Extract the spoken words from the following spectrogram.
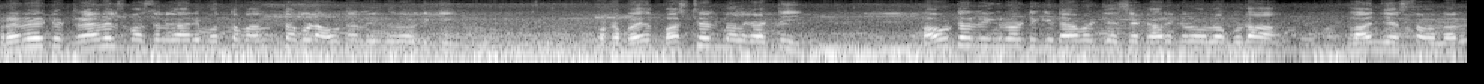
ప్రైవేట్ ట్రావెల్స్ బస్సులు కానీ మొత్తం అంతా కూడా అవుటర్ రింగ్ రోడ్డుకి ఒక బ- బస్ టెర్మినల్ కట్టి అవుటర్ రింగ్ రోడ్డుకి డైవర్ట్ చేసే కార్యక్రమంలో కూడా ప్లాన్ చేస్తూ ఉన్నారు.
